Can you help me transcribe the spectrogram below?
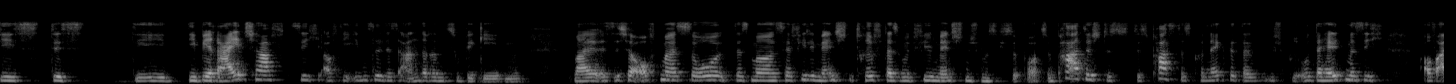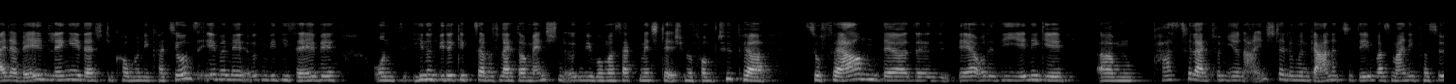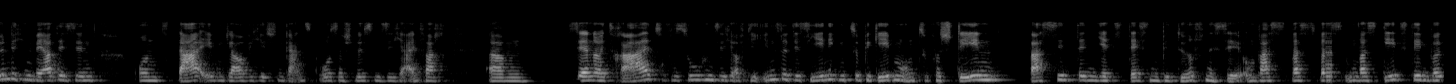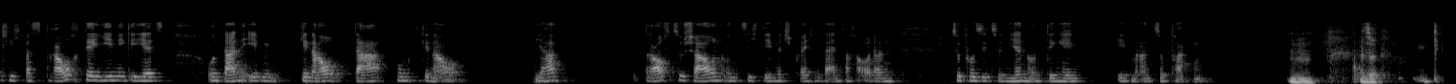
dies, dies, die, die Bereitschaft, sich auf die Insel des anderen zu begeben. Weil es ist ja oftmals so, dass man sehr viele Menschen trifft, also mit vielen Menschen ist man sich sofort sympathisch, das, das passt, das connectet, da unterhält man sich auf einer Wellenlänge, da ist die Kommunikationsebene irgendwie dieselbe. Und hin und wieder gibt es aber vielleicht auch Menschen irgendwie, wo man sagt, Mensch, der ist mir vom Typ her so fern, der, der, der oder diejenige ähm, passt vielleicht von ihren Einstellungen gar nicht zu dem, was meine persönlichen Werte sind. Und da eben, glaube ich, ist ein ganz großer Schlüssel, sich einfach ähm, sehr neutral zu versuchen, sich auf die Insel desjenigen zu begeben und zu verstehen, was sind denn jetzt dessen Bedürfnisse? Um was, was, was, um was geht es dem wirklich? Was braucht derjenige jetzt? Und dann eben genau da, Punkt genau, ja, drauf zu schauen und sich dementsprechend einfach auch dann zu positionieren und Dinge eben anzupacken. Mhm. Also,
